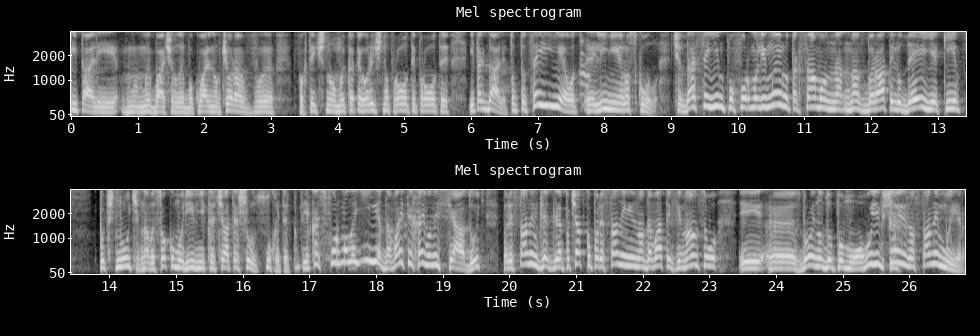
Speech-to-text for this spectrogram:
Італії ми бачили буквально вчора. В фактично ми категорично проти, проти і так далі. Тобто, це і є от лінії розколу. Чи вдасться їм по формулі миру так само на- назбирати людей, які почнуть на високому рівні кричати, що слухайте, якась формула є. Давайте хай вони сядуть. Перестанемо для, для початку перестанемо їм надавати фінансову і е, збройну допомогу, і все, і настане мир.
